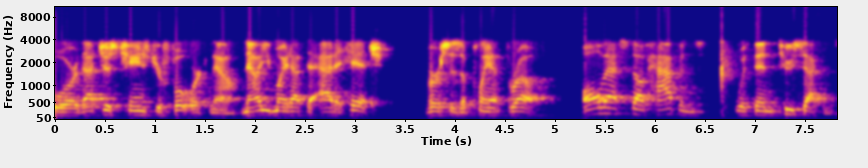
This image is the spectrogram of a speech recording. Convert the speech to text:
or that just changed your footwork now. Now you might have to add a hitch versus a plant throw. All that stuff happens within two seconds,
